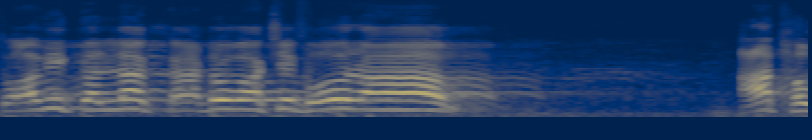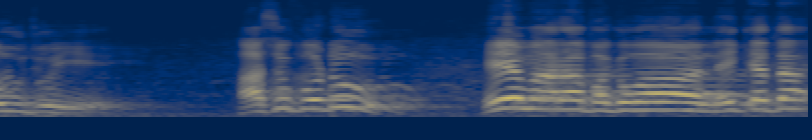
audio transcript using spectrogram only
ચોવીસ કલાક કાંટો વાગશે ગો રામ. આ થવું જોઈએ. હા શું ખોટું? હે મારા ભગવાન, નહીં કહેતા?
